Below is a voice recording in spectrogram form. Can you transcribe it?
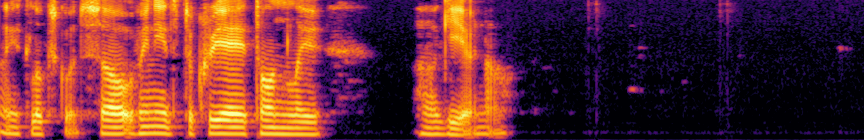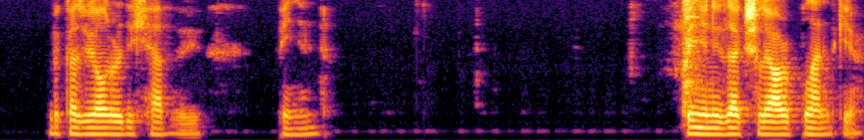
It looks good. So we need to create only uh, gear now. Because we already have the pinion. Pinion is actually our planet gear.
